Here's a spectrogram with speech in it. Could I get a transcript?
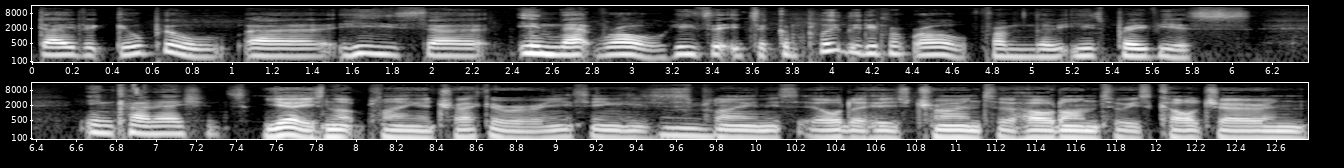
David Gulpilil. Uh, he's uh, in that role. He's a, it's a completely different role from the, his previous incarnations. Yeah, he's not playing a tracker or anything. He's Mm. playing this elder who's trying to hold on to his culture and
